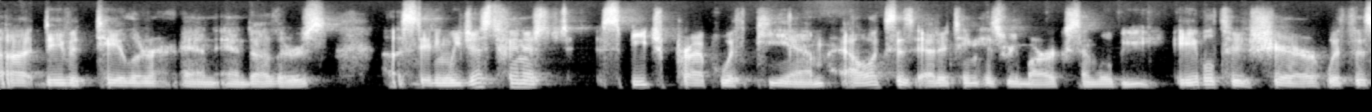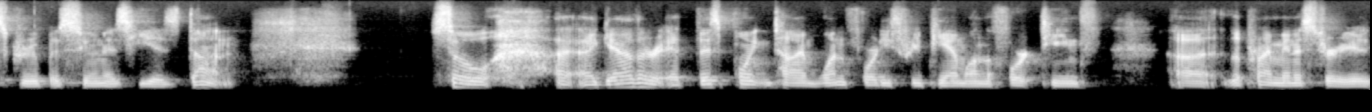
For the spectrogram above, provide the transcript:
uh, David Taylor and, and others, uh, stating, we just finished speech prep with PM. Alex is editing his remarks and will be able to share with this group as soon as he is done. So I, I gather at this point in time, 1.43 p.m. on the 14th, uh, the prime minister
